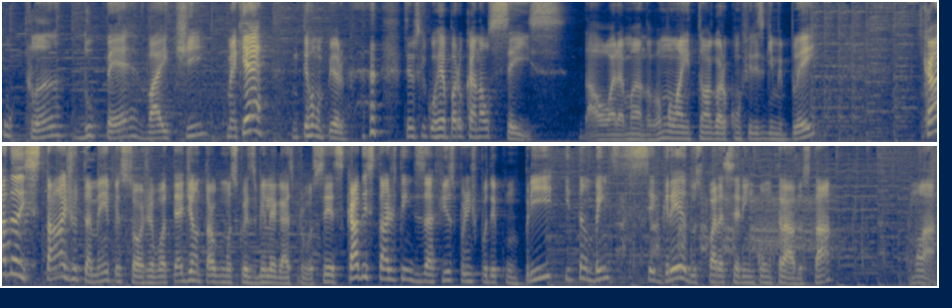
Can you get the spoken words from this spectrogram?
o clã do pé vai te... Como é que é? Interromperam. Temos que correr para o canal 6. Da hora, mano. Vamos lá então agora conferir esse gameplay. Cada estágio também, pessoal, já vou até adiantar algumas coisas bem legais pra vocês. Cada estágio tem desafios pra gente poder cumprir e também segredos para serem encontrados, tá? Vamos lá.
